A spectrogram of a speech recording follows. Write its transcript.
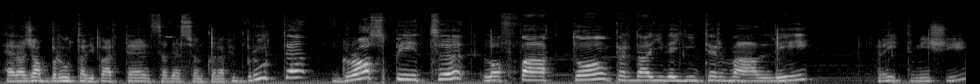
Era già brutta di partenza adesso è ancora più brutta. Gross Pit l'ho fatto per dargli degli intervalli ritmici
